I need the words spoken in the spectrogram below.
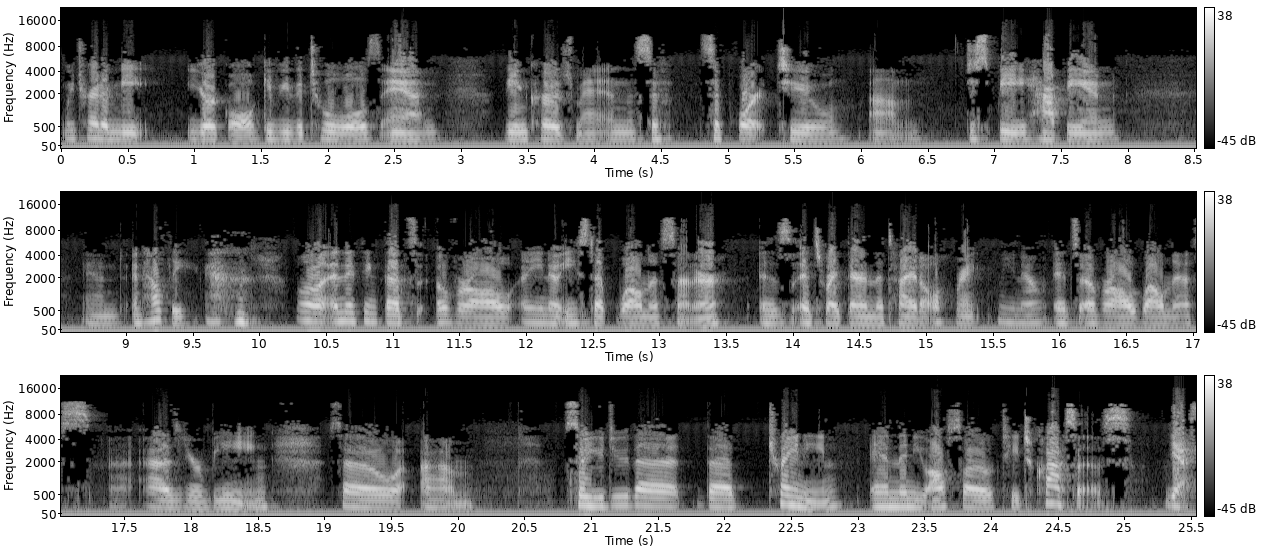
we try to meet your goal, give you the tools and the encouragement and the su support to um, just be happy and and and healthy. well, and I think that's overall, uh, you know, E-Step Wellness Center is it's right there in the title, right? You know, it's overall wellness uh, as your being. So. Um, so you do the the training, and then you also teach classes. Yes.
